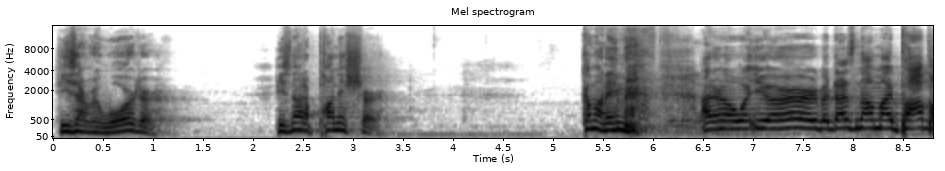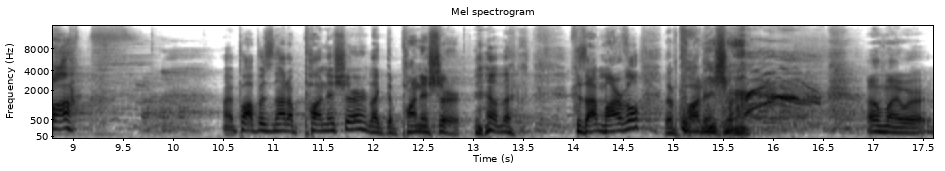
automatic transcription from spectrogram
He's a rewarder, He's not a punisher. Come on, amen. amen. I don't know what you heard, but that's not my papa. My papa's not a punisher, like the punisher. Is that Marvel? The punisher. oh my word.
